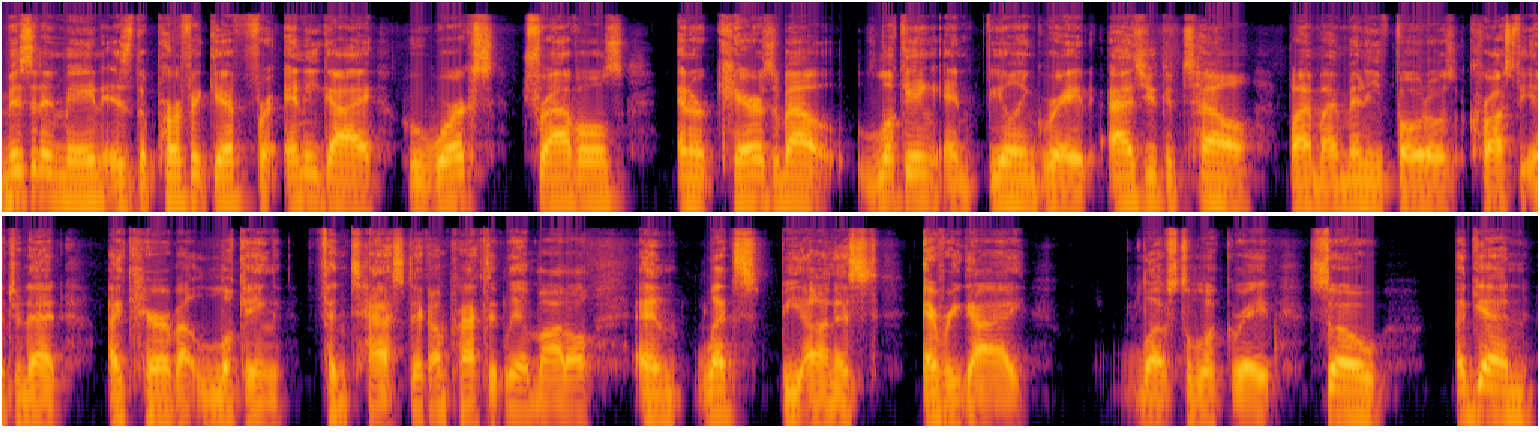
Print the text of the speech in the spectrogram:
Mizzen and Main is the perfect gift for any guy who works, travels, and or cares about looking and feeling great. As you could tell by my many photos across the internet, I care about looking fantastic. I'm practically a model. And let's be honest, every guy loves to look great. So again,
